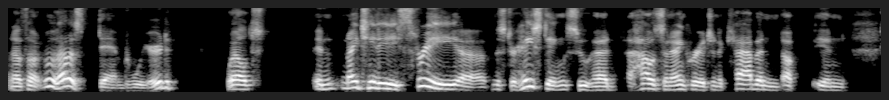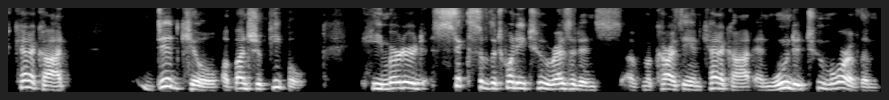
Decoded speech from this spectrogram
And I thought, Oh, that was damned weird. Well, in 1983, uh, Mr. Hastings, who had a house in Anchorage and a cabin up in Kennecott, did kill a bunch of people. He murdered six of the 22 residents of McCarthy and Kennecott and wounded two more of them.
